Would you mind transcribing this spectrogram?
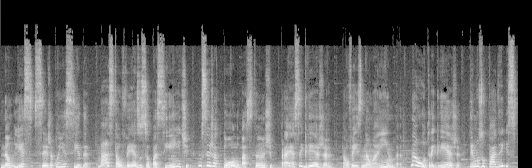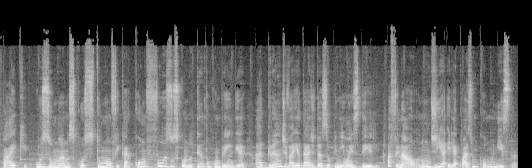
não lhes seja conhecida. Mas talvez o seu paciente não seja tolo bastante para essa igreja. Talvez não ainda. Na outra igreja, temos o padre Spike. Os humanos costumam ficar confusos quando tentam compreender a grande variedade das opiniões dele. Afinal, num dia ele é quase um comunista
